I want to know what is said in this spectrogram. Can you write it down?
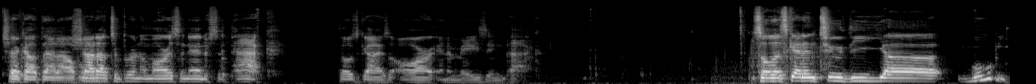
check out that album. Shout out to Bruno Mars and Anderson .Paak. Those guys are an amazing pack. So let's get into the uh, movie.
